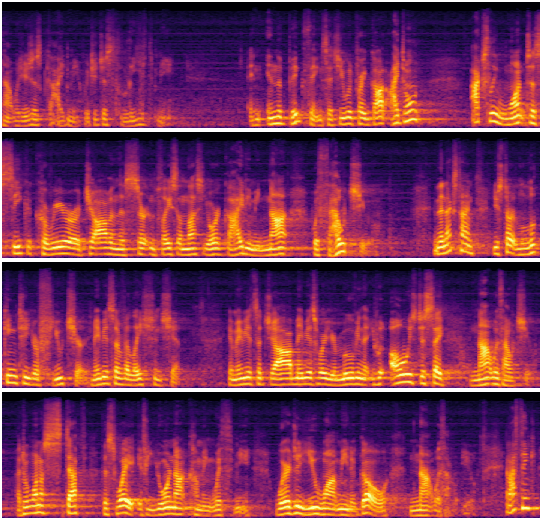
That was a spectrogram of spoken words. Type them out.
Not, would you just guide me? Would you just lead me? And in the big things that you would pray, God, I don't actually want to seek a career or a job in this certain place unless you're guiding me, not without you. And the next time you start looking to your future, maybe it's a relationship, maybe it's a job, maybe it's where you're moving, that you would always just say, not without you. I don't want to step this way if you're not coming with me. Where do you want me to go? Not without you. And I think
